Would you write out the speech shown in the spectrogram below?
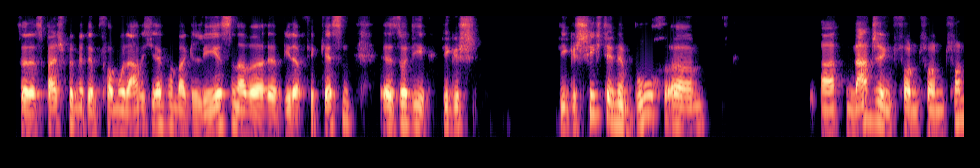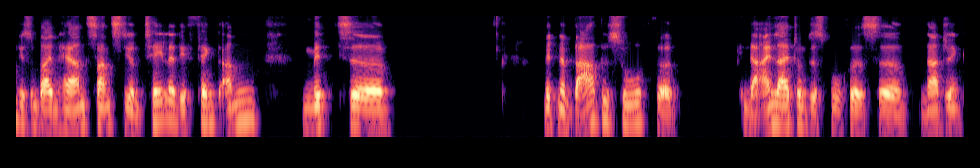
so das Beispiel mit dem Formular habe ich irgendwann mal gelesen, aber äh, wieder vergessen. Äh, so die, die, Gesch die Geschichte in dem Buch ähm, äh, Nudging von, von, von diesen beiden Herren, Sunstein und Taylor, die fängt an mit, äh, mit einem Barbesuch äh, in der Einleitung des Buches äh, Nudging.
